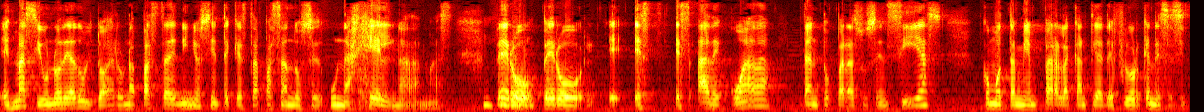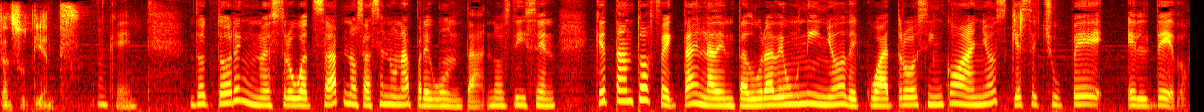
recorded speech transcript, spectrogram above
es más, si uno de adulto agarra una pasta de niño, siente que está pasándose una gel nada más. Pero, pero eh, es, es adecuada tanto para sus encías como también para la cantidad de flúor que necesitan sus dientes. Ok. Doctor, en nuestro WhatsApp nos hacen una pregunta. Nos dicen, ¿qué tanto afecta en la dentadura de un niño de 4 o 5 años que se chupe el dedo?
